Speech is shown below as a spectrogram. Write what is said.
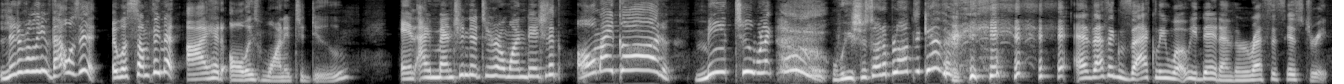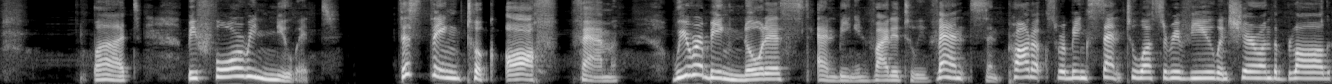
literally, that was it. It was something that I had always wanted to do. And I mentioned it to her one day, and she's like, Oh my God, me too. We're like, oh, We should start a blog together. and that's exactly what we did. And the rest is history. But before we knew it, this thing took off, fam. We were being noticed and being invited to events and products were being sent to us to review and share on the blog.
